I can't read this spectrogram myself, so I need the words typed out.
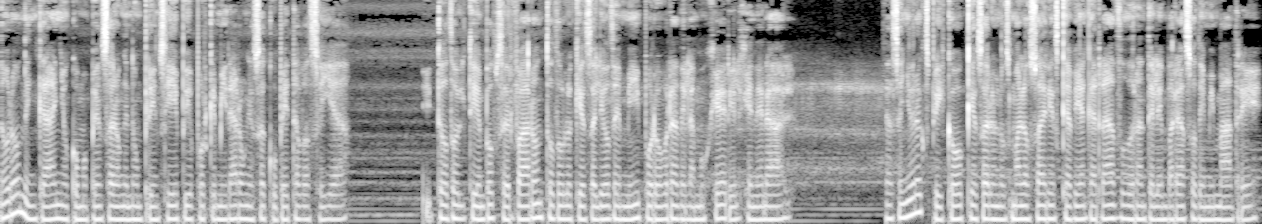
No era un engaño como pensaron en un principio porque miraron esa cubeta vacía. Y todo el tiempo observaron todo lo que salió de mí por obra de la mujer y el general. La señora explicó que esos eran los malos aires que había agarrado durante el embarazo de mi madre.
